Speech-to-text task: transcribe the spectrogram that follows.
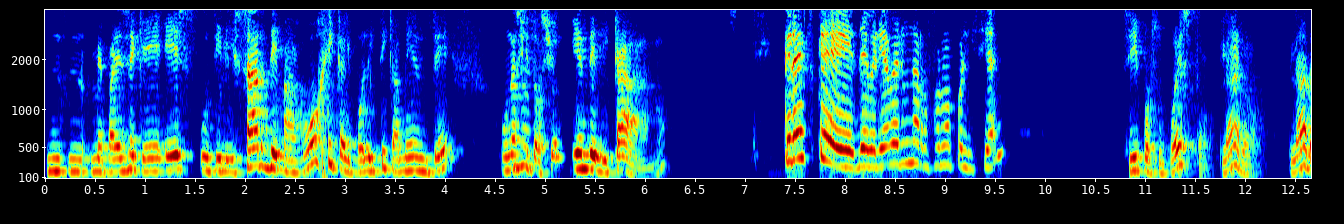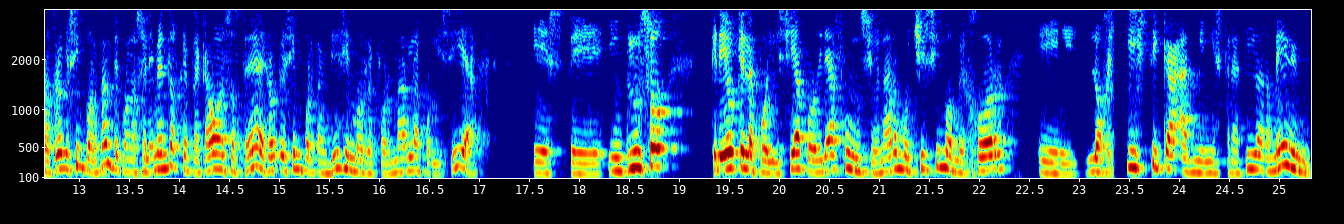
me parece que es utilizar demagógica y políticamente una situación bien delicada. ¿no? ¿Crees que debería haber una reforma policial? Sí, por supuesto, claro. Claro, creo que es importante, con los elementos que te acabo de sostener, creo que es importantísimo reformar la policía. Este, incluso creo que la policía podría funcionar muchísimo mejor eh, logística administrativamente.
